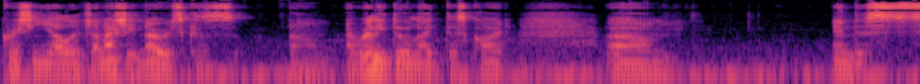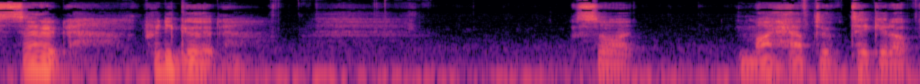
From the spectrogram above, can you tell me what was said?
Christian Yelich. I'm actually nervous because um, I really do like this card. Um, and the centered pretty good. So I might have to take it up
